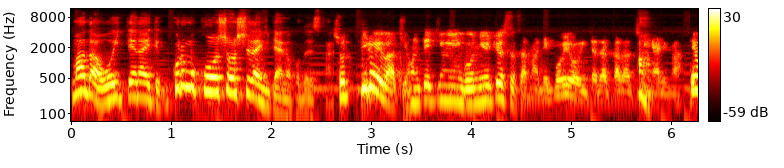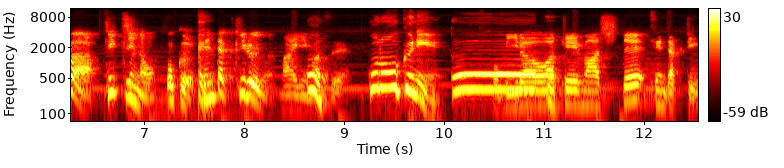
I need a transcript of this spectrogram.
まだ置いてないって、これも交渉次第みたいなことですかか食器類は基本的にご入居者様でご用意いただく形になります。では、キッチンの奥、洗濯機ルーム参ります。この奥に？扉を開けまして、洗濯機。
